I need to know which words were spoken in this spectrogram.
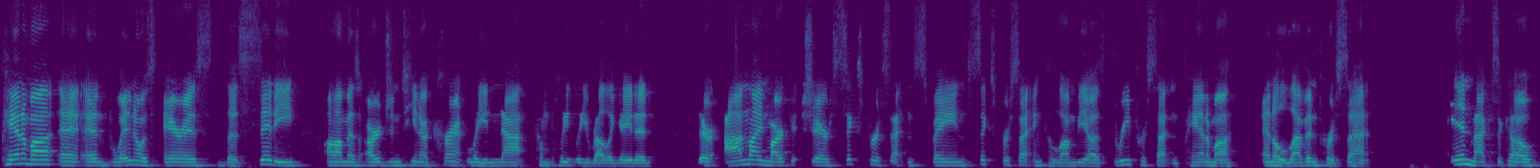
Panama, and, and Buenos Aires, the city, um, as Argentina currently not completely relegated. Their online market share 6% in Spain, 6% in Colombia, 3% in Panama, and 11% in Mexico.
